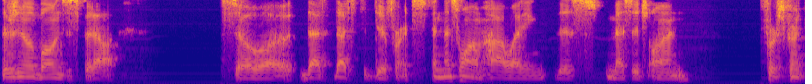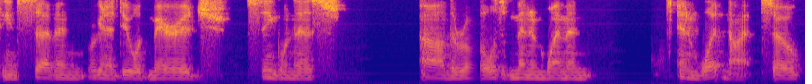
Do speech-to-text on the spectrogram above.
There's no bones to spit out. So uh, that's that's the difference, and that's why I'm highlighting this message on First Corinthians seven. We're going to deal with marriage, singleness, uh, the roles of men and women, and whatnot. So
